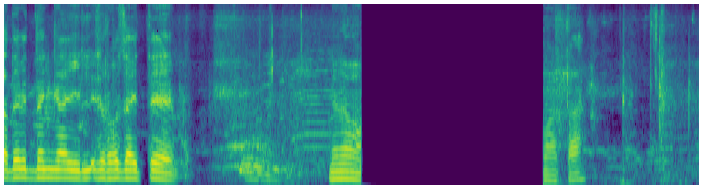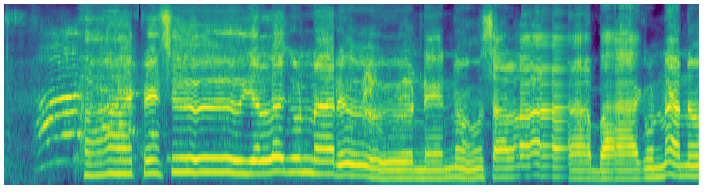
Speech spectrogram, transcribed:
అదేవిధంగా ఈ రోజైతే నేను మాట. హాయ్ ఫ్రెండ్స్ ఎలాగున్నారు? నేను చాలా బాగున్నాను.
